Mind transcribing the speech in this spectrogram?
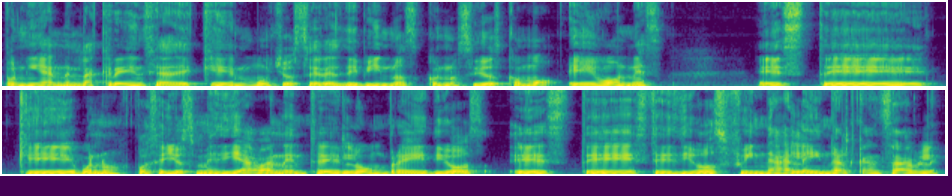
ponían en la creencia de que muchos seres divinos conocidos como eones, este, que bueno, pues ellos mediaban entre el hombre y Dios, este, este Dios final e inalcanzable.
